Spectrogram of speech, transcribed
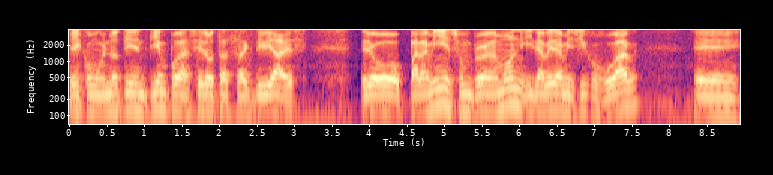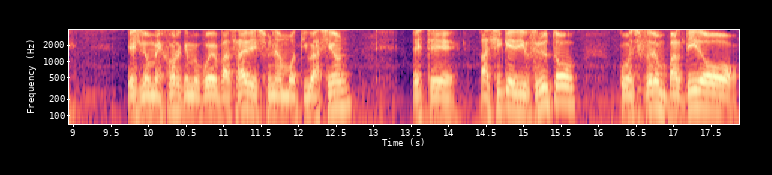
es como que no tienen tiempo de hacer otras actividades. Pero para mí es un programón ir a ver a mis hijos jugar. Eh, es lo mejor que me puede pasar, es una motivación. Este, así que disfruto como si fuera un partido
